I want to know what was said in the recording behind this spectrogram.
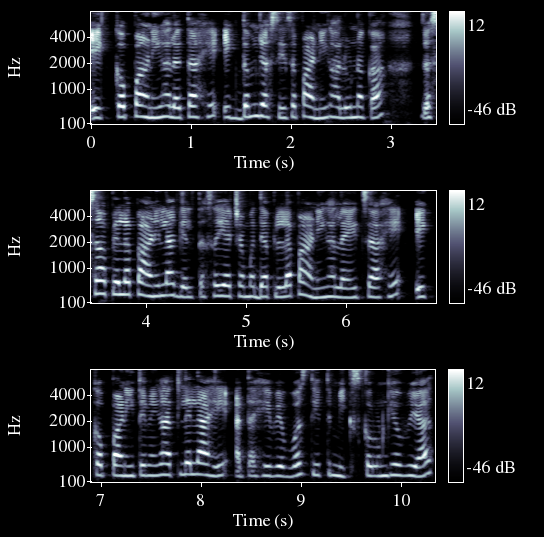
एक कप पाणी घालत आहे. एकदम जास्तीचं पाणी घालू नका. जसं आपल्याला पाणी लागेल तसं याच्यामध्ये आपल्याला पाणी घालायचं आहे. एक कप पाणी ते मी घातलेलं आहे. आता हे व्यवस्थित मिक्स करून घेऊयात.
